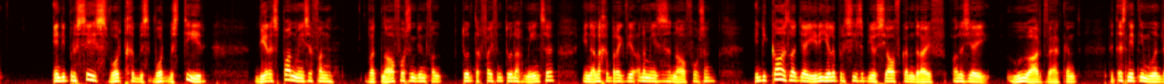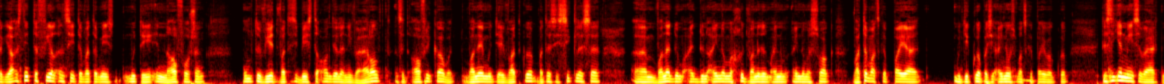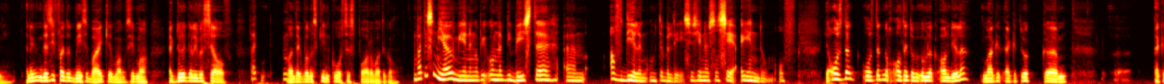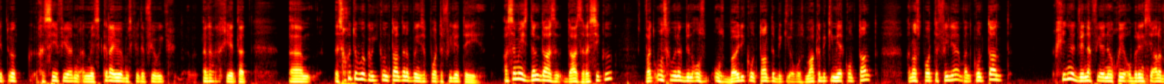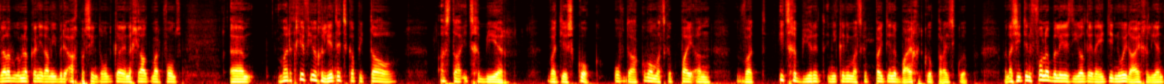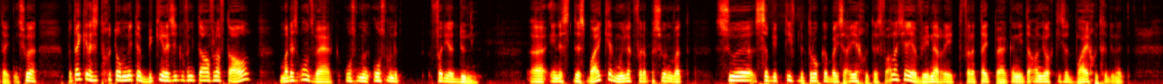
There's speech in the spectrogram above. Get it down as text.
en die proses word word bestuur deur 'n span mense van wat navorsing doen van 20 25 mense en hulle gebruik weer ander mense se navorsing en die kans dat jy hierdie hele proses op jouself kan dryf al is jy hoe hardwerkend Dit is net nie moontlik. Ja, is net te veel insette wat 'n mens moet hê in navorsing om te weet wat is die beste aandele in die wêreld in Suid-Afrika, wat wanneer moet jy wat koop, wat is die siklusse, ehm um, wanneer doen doen eiendomme goed, wanneer doen eiendomme swak, watter maatskappye moet jy koop as jy eiendomsmaatskappye wil koop. Dis nie een mens se werk nie. En ek dink dis die fout wat mense baie keer maak, sê maar ek doen dit nou liewer self. Wat want ek wil miskien koste spaar of wat ek al. Wat is in jou mening op die oomblik die beste ehm um, afdeling om te belê, soos jy nou sal sê eiendom of Ja, ons dink ons dink nog altyd op die oomblik aandele, maar ek het, ek het ook ehm um, ek het ook gesê vir jou in, in my skrywe, miskien het ek vir jou ingegee dat ehm um, dis goed om ook 'n bietjie kontant in op jou portefeulje te hê. As 'n mens dink daar's daar's risiko, wat ons gewoonlik doen, ons ons bou die kontant 'n bietjie op. Ons maak 'n bietjie meer kontant in ons portefeulje want kontant gee noodwendig vir jou nou goeie opbrengs nie alhoewel op die oomblik kan jy dan hier by die 8% rondkry in 'n geldmarkfonds. Ehm um, maar dit gee vir jou geleentheidskapitaal as daar iets gebeur wat jou skok of daar kom 'n maatskappy aan wat iets gebeur het en jy kan die maatskappy teen 'n baie goedkoop prys koop. Want as jy ten volle belê is die hele tyd dan het jy nooit daai geleentheid nie. So baie keer is dit goed om net 'n bietjie risiko van die tafel af te haal, maar dis ons werk. Ons moet ons moet dit vir jou doen. Uh en dis dis baie keer moeilik vir 'n persoon wat so subjektief betrokke by sy eie goed is. Veral as jy 'n wenner het vir 'n tydperk en jy 'n aandeel kies wat baie goed gedoen het.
